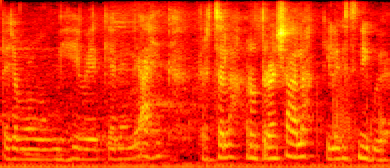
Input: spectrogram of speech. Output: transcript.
त्याच्यामुळं मी हे वेअर केलेले आहेत. तर चला रुद्रांश आला की लगेच निघूया.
